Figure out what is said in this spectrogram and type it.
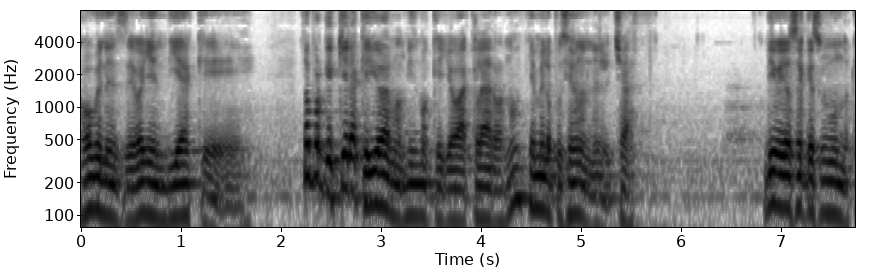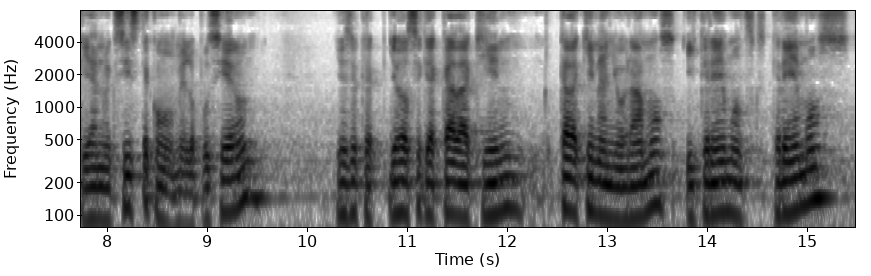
jóvenes de hoy en día que... No porque quiera que vivan lo mismo que yo, aclaro, ¿no? Ya me lo pusieron en el chat. Digo, yo sé que es un mundo que ya no existe como me lo pusieron. Yo sé que, yo sé que a cada quien, cada quien añoramos y creemos, creemos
